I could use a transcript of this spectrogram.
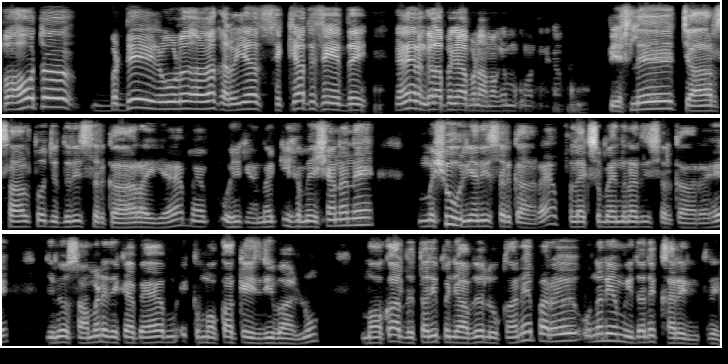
ਬਹੁਤ ਵੱਡੇ ਰੋਲ ਅਦਾ ਕਰ ਰਹੀ ਹੈ ਸਿੱਖਿਆ ਤੇ ਸਿਹਤ ਦੇ। ਕਹਿੰਦੇ ਰੰਗਲਾ ਪੰਜਾਬ ਬਣਾਵਾਂਗੇ ਮੁੱਖ ਮੰਤਰੀ ਸਾਹਿਬ। ਪਿਛਲੇ 4 ਸਾਲ ਤੋਂ ਜਿੱਦਾਂ ਦੀ ਸਰਕਾਰ ਆਈ ਹੈ, ਮੈਂ ਉਹੀ ਕਹਿੰਦਾ ਕਿ ਹਮੇਸ਼ਾ ਇਹਨਾਂ ਨੇ ਮਸ਼ਹੂਰੀਆਂ ਦੀ ਸਰਕਾਰ ਹੈ ਫਲੈਕਸ ਬੈਨਰਾਂ ਦੀ ਸਰਕਾਰ ਹੈ ਇਹ। ਜਿਵੇਂ ਉਹ ਸਾਹਮਣੇ ਦੇਖਿਆ ਪਿਆ ਹੈ, ਇੱਕ ਮੌਕਾ ਕੇਜਰੀਵਾਲ ਨੂੰ ਮੌਕਾ ਦਿੱਤਾ ਸੀ ਪੰਜਾਬ ਦੇ ਲੋਕਾਂ ਨੇ ਪਰ ਉਹਨਾਂ ਦੀਆਂ ਉਮੀਦਾਂ ਦੇ ਖਰੇ ਨਹੀਂ ਉਤਰੇ।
